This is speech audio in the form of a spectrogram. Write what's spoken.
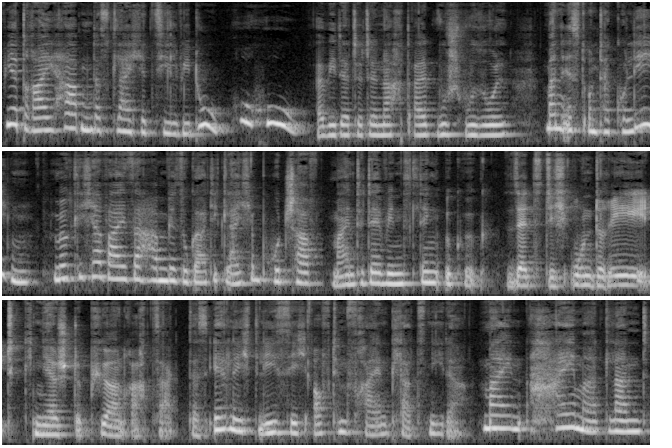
Wir drei haben das gleiche Ziel wie du. Huhu, erwiderte der Nachtalb Wuschwusul. Man ist unter Kollegen. Möglicherweise haben wir sogar die gleiche Botschaft, meinte der Winzling Ückück. Setz dich und red, knirschte Pjörnrachzack. Das Irrlicht ließ sich auf dem freien Platz nieder. Mein Heimatland,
